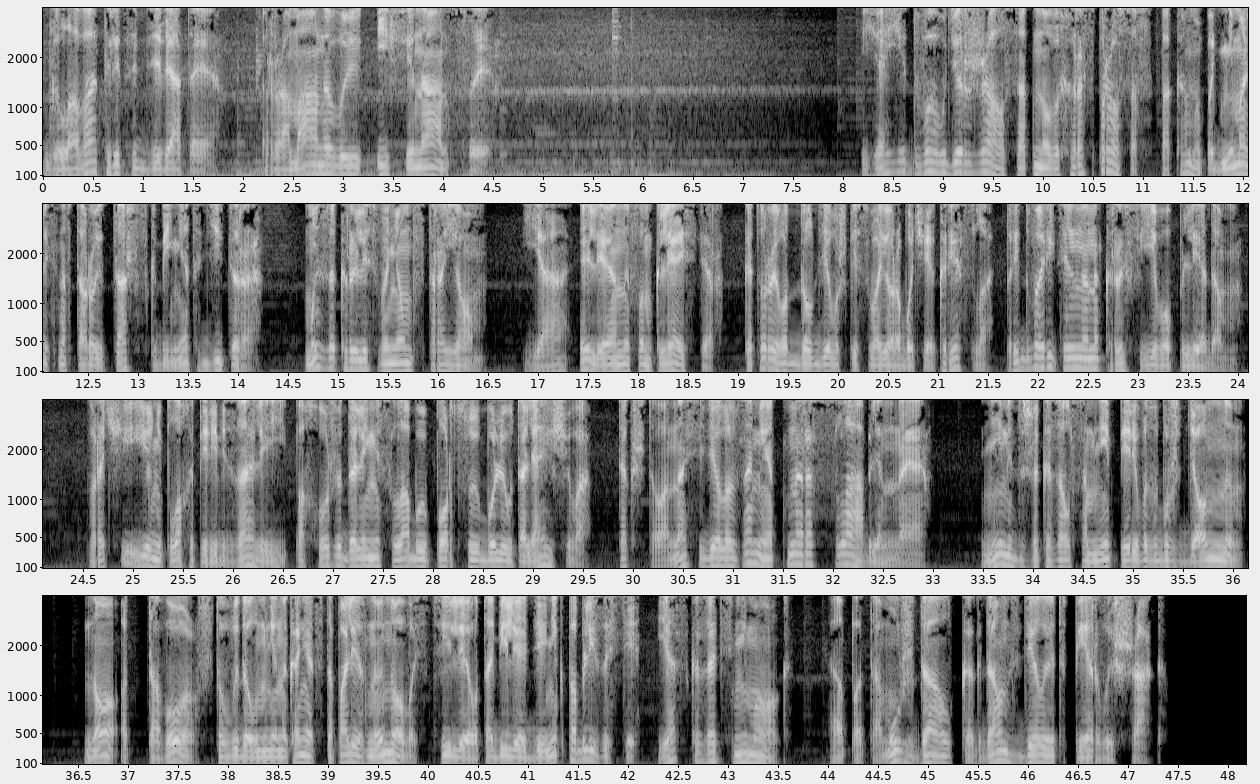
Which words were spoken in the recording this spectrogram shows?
Глава 39. Романовы и финансы. Я едва удержался от новых расспросов, пока мы поднимались на второй этаж в кабинет Дитера. Мы закрылись в нем втроем. Я, Элен и фон Кляйстер, который отдал девушке свое рабочее кресло, предварительно накрыв его пледом. Врачи ее неплохо перевязали и, похоже, дали неслабую порцию болеутоляющего, так что она сидела заметно расслабленная. Немец же казался мне перевозбужденным, но от того, что выдал мне наконец-то полезную новость или от обилия денег поблизости, я сказать не мог, а потому ждал, когда он сделает первый шаг.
